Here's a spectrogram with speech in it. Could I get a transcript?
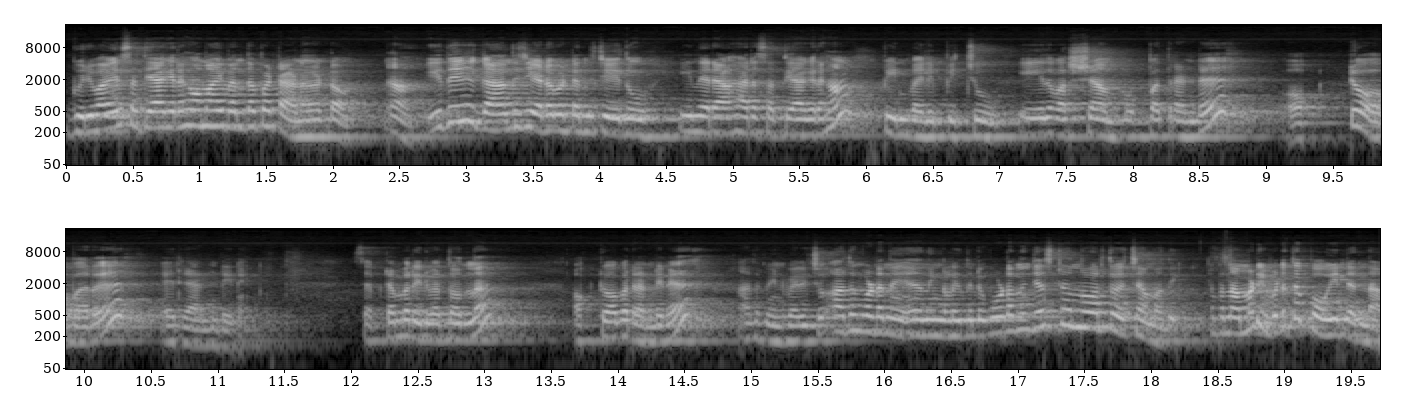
ഗുരുവായൂർ സത്യാഗ്രഹവുമായി ബന്ധപ്പെട്ടാണ് കേട്ടോ. ആ ഇത് ഗാന്ധിജി ഇടപെട്ട് എന്ത് ചെയ്തു? ഈ നിരാഹാര സത്യാഗ്രഹം പിൻവലിപ്പിച്ചു. ഏത് വർഷം? മുപ്പത്തിരണ്ട് ഒക്ടോബർ രണ്ടിന്. സെപ്റ്റംബർ ഇരുപത്തൊന്ന് ഒക്ടോബർ രണ്ടിന് അത് പിൻവലിച്ചു. അതും കൂടെ നിങ്ങൾ ഇതിന്റെ കൂടെ ഒന്ന് ജസ്റ്റ് ഒന്ന് ഓർത്ത് വെച്ചാൽ മതി. അപ്പോൾ നമ്മുടെ ഇവിടുത്തെ പോയിന്റ് എന്താ?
